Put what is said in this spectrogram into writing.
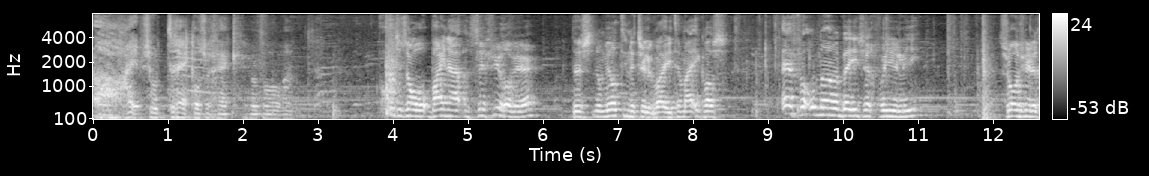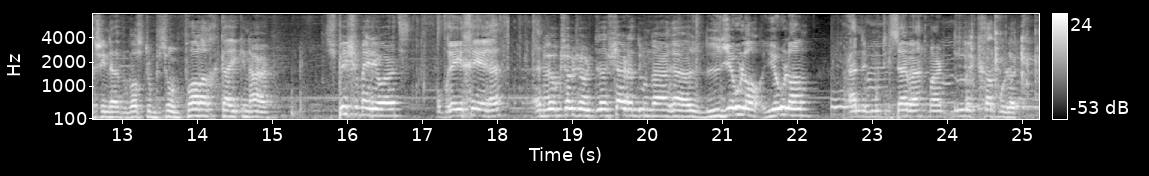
Oh, hij heeft zo'n trek als een gek, zo horen. Oh, het is al bijna 6 uur alweer. Dus dan wilt hij natuurlijk wel eten, maar ik was even opname bezig voor jullie. Zoals jullie gezien hebben, was toen vallig kijken naar Special Media op reageren. En dan wil ik sowieso de shout-out doen naar eh, Jolan. Jolan. En ik moet iets hebben, maar het gaat moeilijk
